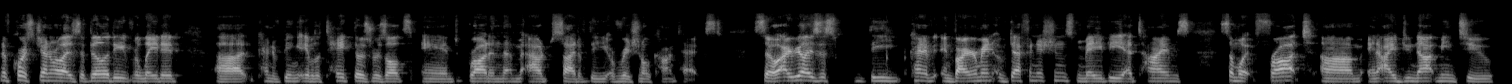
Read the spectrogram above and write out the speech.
And of course, generalizability related, uh, kind of being able to take those results and broaden them outside of the original context. So I realize this, the kind of environment of definitions may be at times somewhat fraught, um, and I do not mean to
